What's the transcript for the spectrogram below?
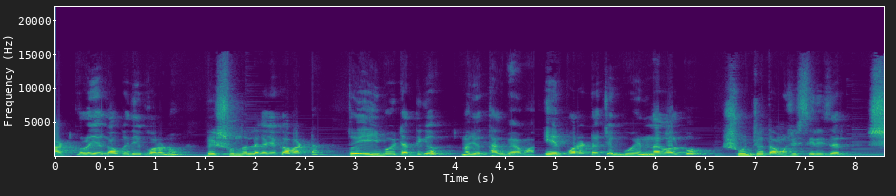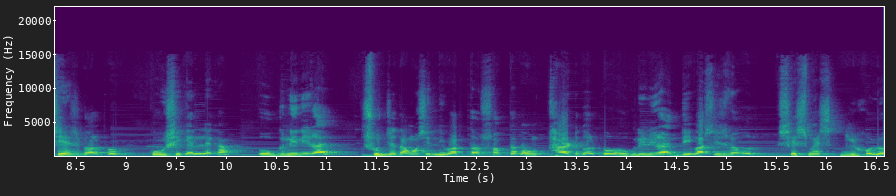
আর্ট কলেজের কাউকে দিয়ে করানো। বেশ সুন্দর লেগেছে কভারটা তো এই বইটার দিকেও নজর থাকবে আমার। এর পরেরটা হচ্ছে গোয়েন্দা গল্প। সূর্য তামসী সিরিজের শেষ গল্প, কৌশিকের লেখা অগ্নি নিরয় সূর্য তামসীর নিবার্তক সপ্তাহ এবং থার্ড গল্প অগ্নি নিরয় দেবাশিস বাবুর শেষমেশ কী হলো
